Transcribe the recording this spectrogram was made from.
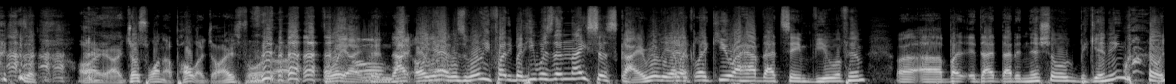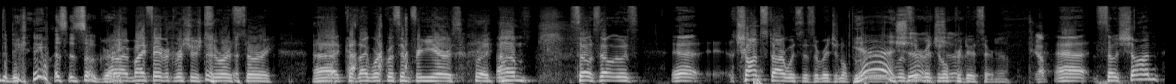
Like, I, I just want to apologize for uh, the way I, and I. Oh yeah, it was really funny. But he was the nicest guy. Really, like like you, I have that same view of him. Uh, uh, but that that initial beginning or the beginning wasn't so great. All right, my favorite Richard Stewart story because I worked with him for years. Right. Um, so so it was uh, Sean Starr was his original pro- Yeah, was sure, the original sure. producer. Yep. Uh, so Sean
